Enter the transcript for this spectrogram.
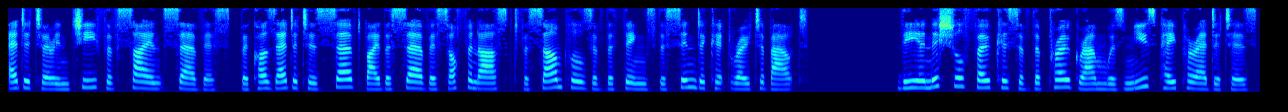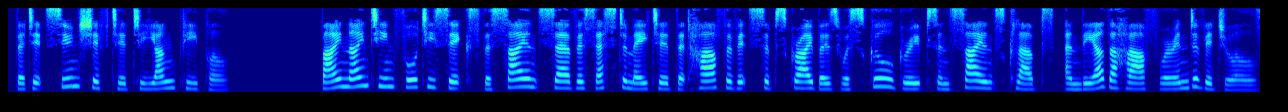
editor in chief of Science Service, because editors served by the service often asked for samples of the things the syndicate wrote about. The initial focus of the program was newspaper editors, but it soon shifted to young people. By 1946 the Science Service estimated that half of its subscribers were school groups and science clubs, and the other half were individuals.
